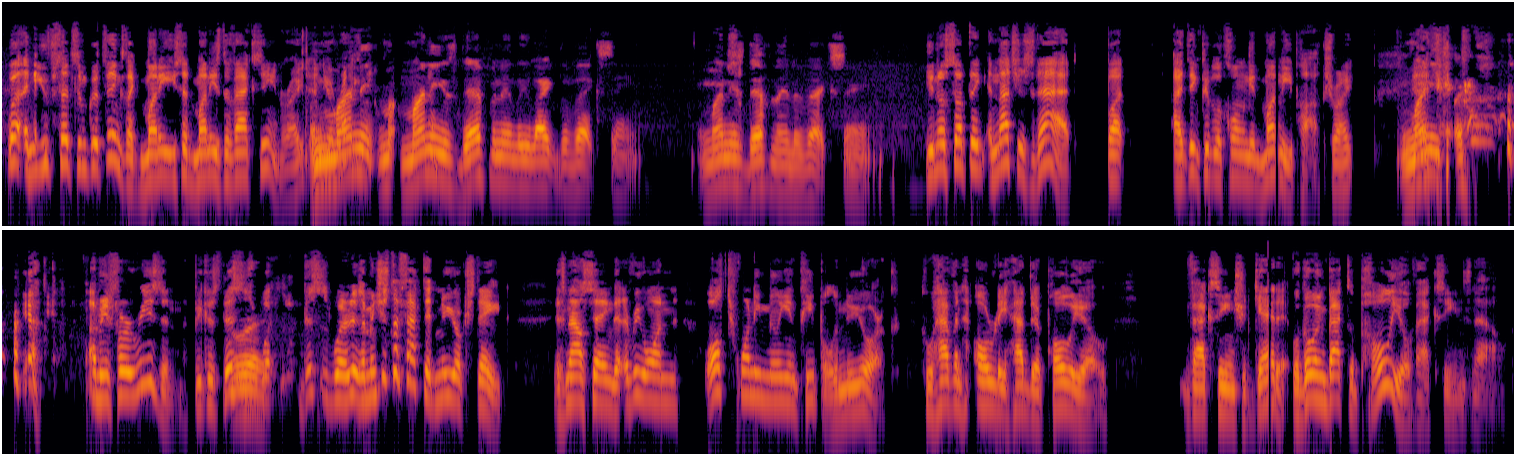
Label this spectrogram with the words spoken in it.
Well, and you've said some good things like money. You said money's the vaccine, right? And you're right. money, m- money is definitely like the vaccine. Money is definitely the vaccine. You know something? And not just that, but I think people are calling it money pox, right? Money, yeah, I mean, for a reason, because this is what this is what it is. I mean, just the fact that New York State is now saying that everyone, all 20 million people in New York who haven't already had their polio vaccine should get it. We're going back to polio vaccines now.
